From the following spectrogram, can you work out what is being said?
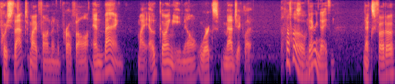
push that to my phone in a profile, and bang, my outgoing email works magically. Oh, so very next, nice. Next photo.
